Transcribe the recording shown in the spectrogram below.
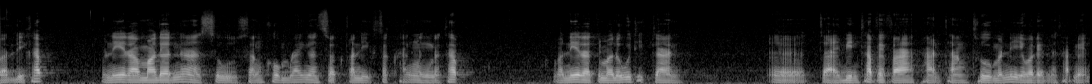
วัสดีครับ วันนี้เรามาเดินหน้าสู่สังคมไร้เงินสดกันอีกสักครั้งหนึ่งนะครับ วันนี้เราจะมาดูวิธีการจ่ายบินค่าไฟฟ้าผ่านทาง True Money Wallet นะครับเนี่ย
